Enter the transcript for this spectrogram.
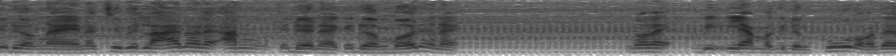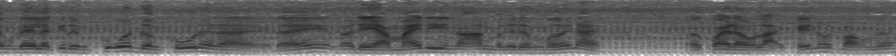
cái đường này nó chưa biết lái, nó lại ăn cái đường này, cái đường mới này này. Nó lại bị lem vào cái đường cũ bằng thêm đây là cái đường cũ đường cũ này này. Đấy, nó đè máy đi, nó ăn vào cái đường mới này. Rồi quay đầu lại cấy nốt vòng nữa.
